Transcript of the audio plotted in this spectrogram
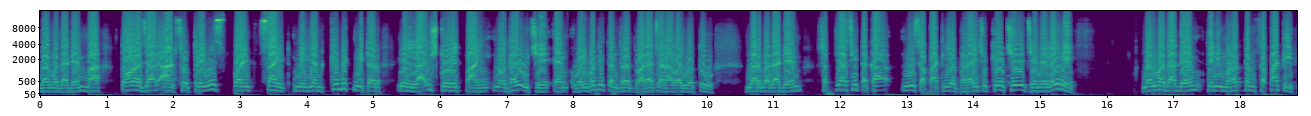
નર્મદા ડેમમાં ત્રણ હજાર આઠસો ત્રેવીસ પોઈન્ટ સાહીઠ મિલિયન ક્યુબિક મીટર એ લાઈવ સ્ટોરેજ પાણી નોંધાયું છે એમ વહીવટીતંત્ર દ્વારા જણાવાયું હતું. નર્મદા ડેમ સત્યાસી ટકાની સપાટીએ ભરાઈ ચૂક્યો છે, જેને લઈને નર્મદા ડેમ તેની મહત્તમ સપાટી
